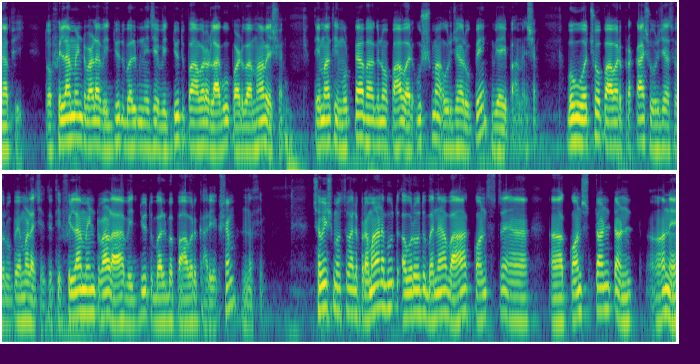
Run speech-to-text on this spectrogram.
નથી? તો ફિલામેન્ટવાળા વિદ્યુત બલ્બને જે વિદ્યુત પાવર લાગુ પાડવામાં આવે છે, તેમાંથી મોટાભાગનો પાવર ઉષ્મા ઊર્જા રૂપે વ્યય પામે છે. બહુ ઓછો પાવર પ્રકાશ ઊર્જા સ્વરૂપે મળે છે. તેથી ફિલામેન્ટવાળા વિદ્યુત બલ્બ પાવર કાર્યક્ષમ નથી. છવ્વીસમો સવાલ, પ્રમાણભૂત અવરોધ બનાવવા કોન્સ્ટ કોન્સ્ટન્ટ અને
